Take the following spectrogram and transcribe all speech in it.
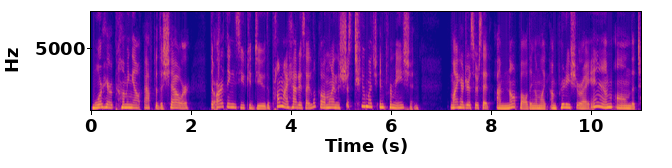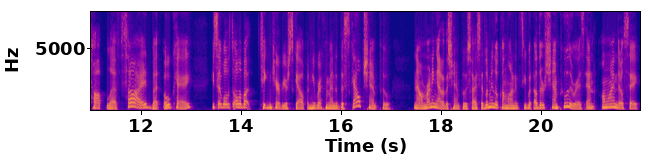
more hair coming out after the shower, there are things you could do. The problem I had is I look online, there's just too much information. My hairdresser said, I'm not balding. I'm like, I'm pretty sure I am on the top left side, but okay. He said, Well, it's all about taking care of your scalp. And he recommended the scalp shampoo. Now I'm running out of the shampoo. So I said, Let me look online and see what other shampoo there is. And online, they'll say,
